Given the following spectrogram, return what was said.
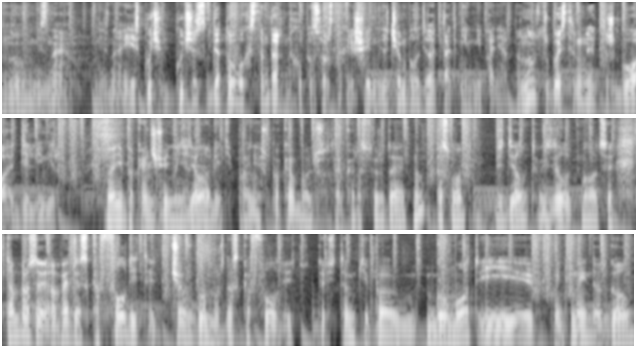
Ну, не знаю, не знаю. Есть куча, куча готовых стандартных open source решений. Зачем было делать так, не, непонятно. Ну, с другой стороны, это же Go, отдельный мир. Но они пока Почему ничего не сделали, типа, они же пока больше так рассуждают. Ну, посмотрим. Сделают, так сделают, молодцы. Там просто, опять же, скафолдить, что в Go можно скафолдить? То есть там типа Go мод и какой-нибудь main.go.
